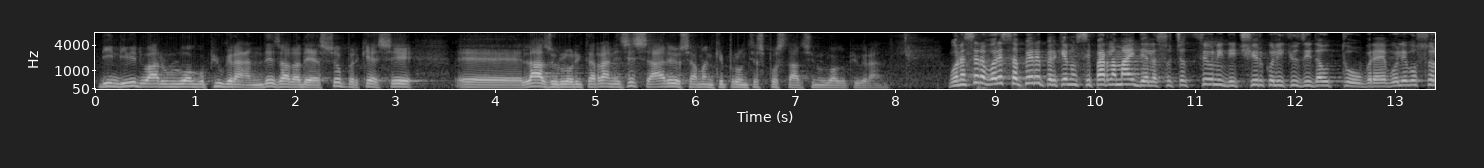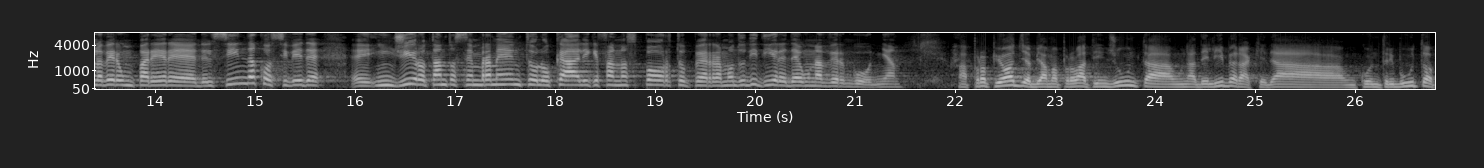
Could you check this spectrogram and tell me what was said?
di individuare un luogo più grande già da adesso, perché se eh, l'ASUR lo riterrà necessario siamo anche pronti a spostarci in un luogo più grande. Buonasera, vorrei sapere perché non si parla mai delle associazioni dei circoli chiusi da ottobre. Volevo solo avere un parere del sindaco, si vede eh, in giro tanto assembramento, locali che fanno sport per modo di dire ed è una vergogna. Ma proprio oggi abbiamo approvato in giunta una delibera che dà un contributo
